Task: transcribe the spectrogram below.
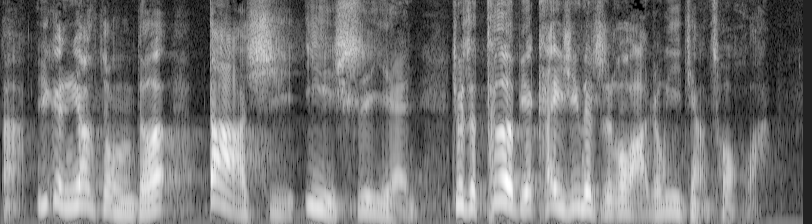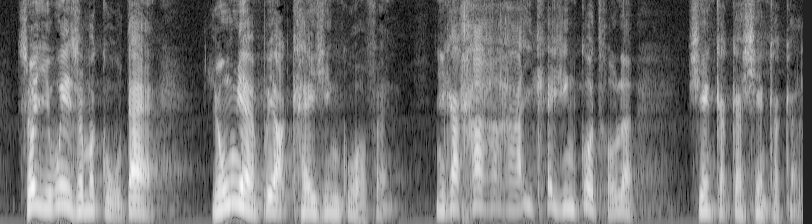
啊，一个人要懂得大喜易失言，就是特别开心的时候啊，容易讲错话。所以，为什么古代永远不要开心过分？你看，哈哈哈，一开心过头了，先嘎嘎，先嘎嘎了，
